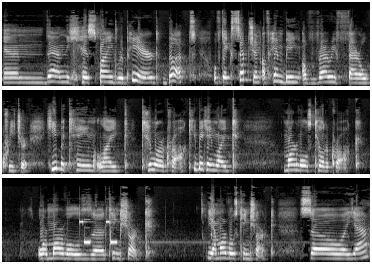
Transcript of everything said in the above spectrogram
and then his spine repaired, but with the exception of him being a very feral creature, he became like Killer Croc. He became like Marvel's Killer Croc or Marvel's uh, King Shark. Yeah, Marvel's King Shark. So, uh, yeah.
